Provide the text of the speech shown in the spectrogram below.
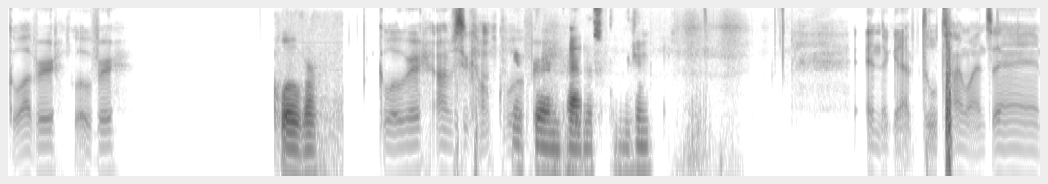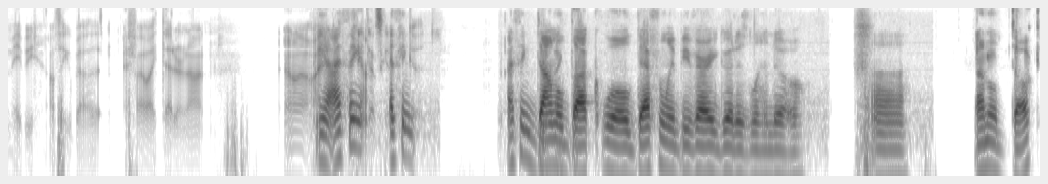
Glover, Glover, Clover. Glover. I'm just gonna call him for Glover. in Patton's conclusion. And they're gonna have dual timelines, and maybe I'll think about it if I like that or not. I don't know. Yeah, I think- that's I think- good. I think Donald Duck will definitely be very good as Lando. Uh, Donald Duck.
